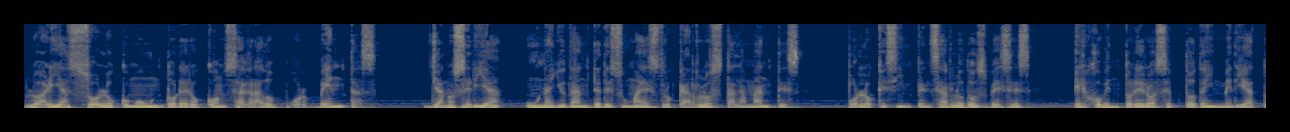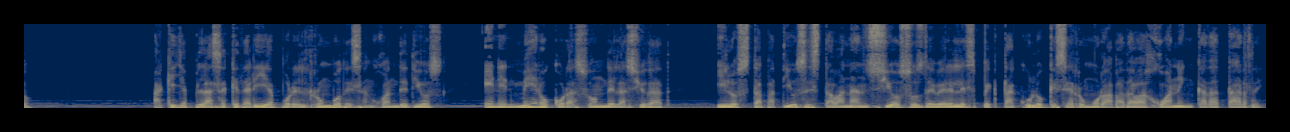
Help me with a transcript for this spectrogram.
Lo haría solo como un torero consagrado por ventas. Ya no sería un ayudante de su maestro Carlos Talamantes, por lo que sin pensarlo dos veces, el joven torero aceptó de inmediato. Aquella plaza quedaría por el rumbo de San Juan de Dios en el mero corazón de la ciudad, y los tapatíos estaban ansiosos de ver el espectáculo que se rumoraba daba Juan en cada tarde.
